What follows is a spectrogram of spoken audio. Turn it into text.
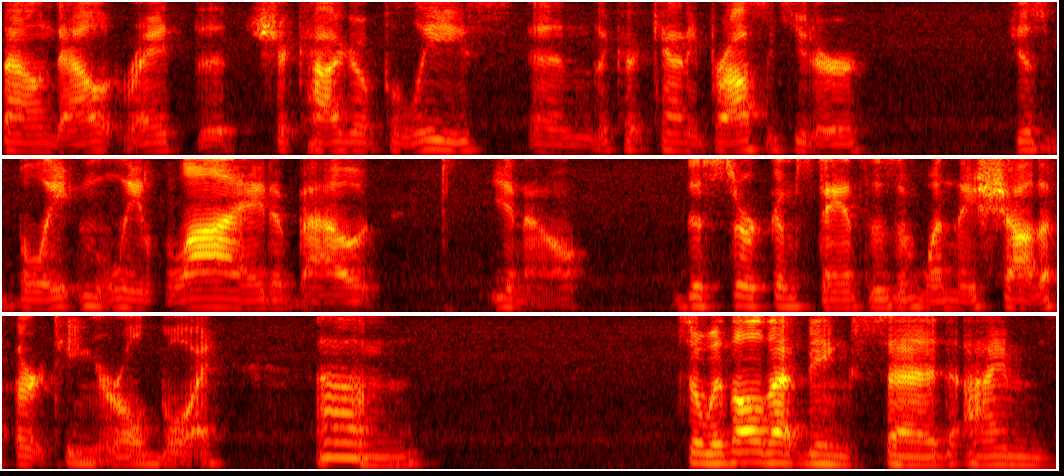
found out right that chicago police and the cook county prosecutor just blatantly lied about you know the circumstances of when they shot a 13 year old boy. Um, so with all that being said, I'm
